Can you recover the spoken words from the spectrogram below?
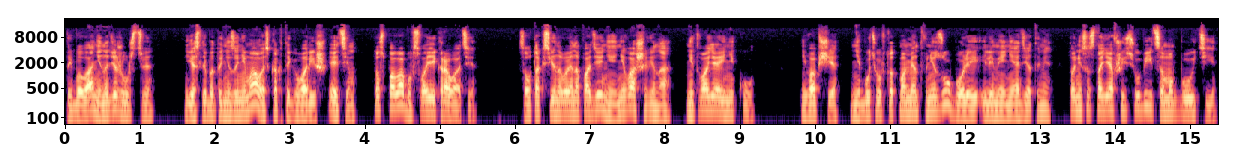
ты была не на дежурстве. Если бы ты не занималась, как ты говоришь, этим, то спала бы в своей кровати. Саутоксиновое нападение не ваша вина, не твоя и не Ку. И вообще, не будь вы в тот момент внизу более или менее одетыми, то несостоявшийся убийца мог бы уйти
